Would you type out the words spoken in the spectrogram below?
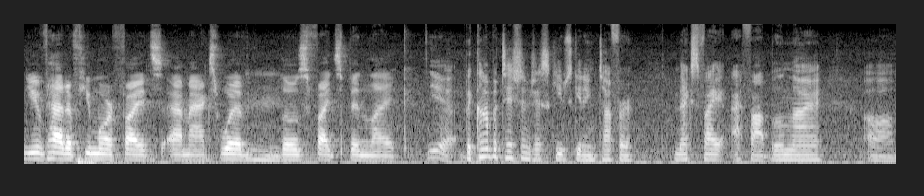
you've had a few more fights at Max. What have Mhm. those fights been like? Yeah, the competition just keeps getting tougher. Next fight, I fought Boonlai. Um,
